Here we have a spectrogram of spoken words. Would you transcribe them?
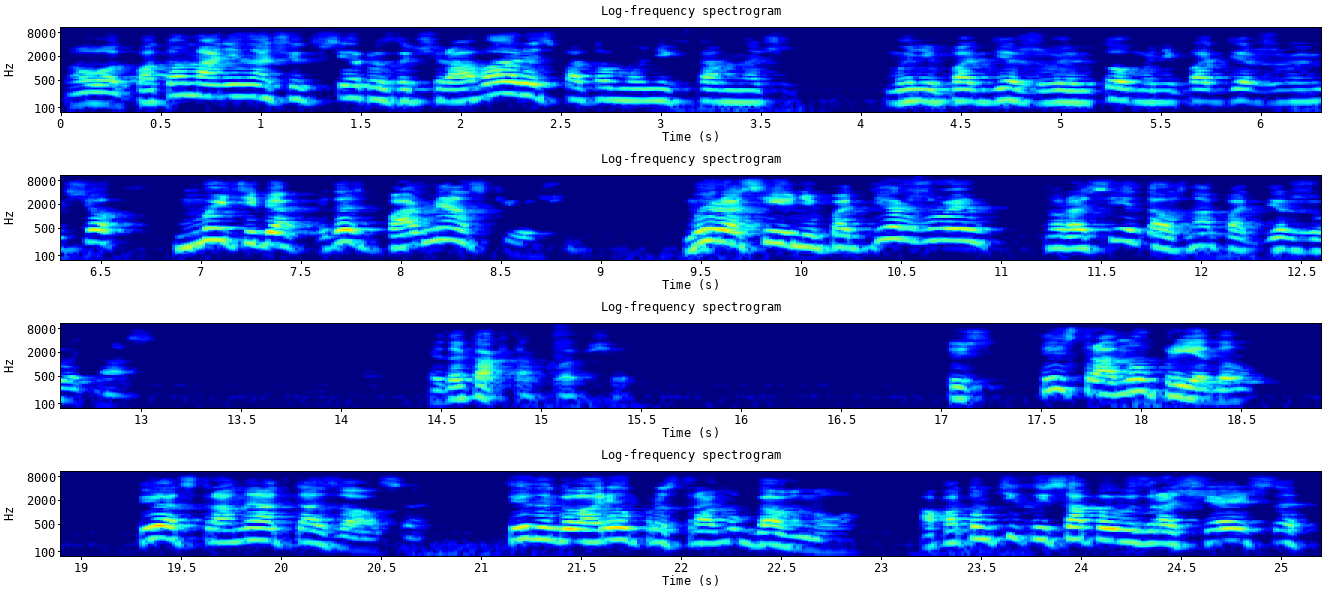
Вот. Потом они, значит, все разочаровались, потом у них там, значит, мы не поддерживаем то, мы не поддерживаем все. Мы тебя, и даже по-армянски очень. Мы Россию не поддерживаем, но Россия должна поддерживать нас. Это как так вообще? То есть ты страну предал, ты от страны отказался, ты наговорил про страну говно, а потом тихо и сапой возвращаешься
